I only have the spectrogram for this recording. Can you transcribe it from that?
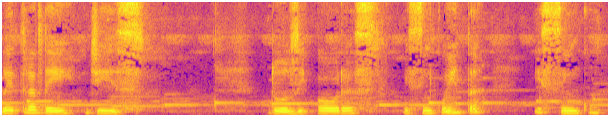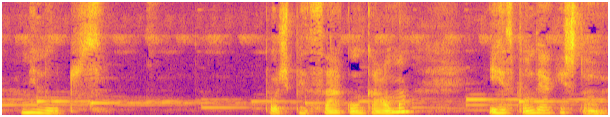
Letra D diz 12 horas e 55 minutos. Pode pensar com calma e responder a questão.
